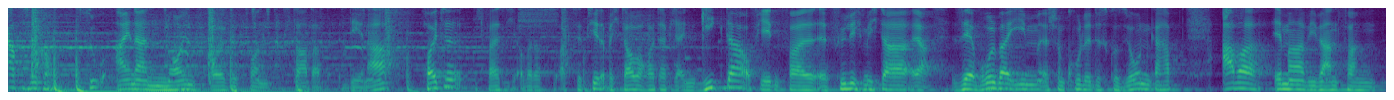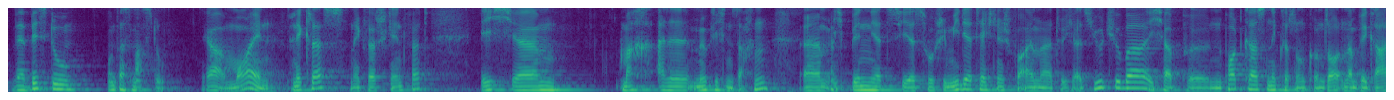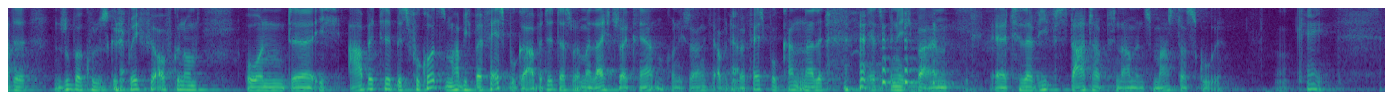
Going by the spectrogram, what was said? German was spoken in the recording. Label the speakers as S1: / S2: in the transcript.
S1: herzlich willkommen zu einer neuen Folge von Startup DNA. Heute, ich weiß nicht, ob er das akzeptiert, aber ich glaube, heute habe ich einen Geek da. Auf jeden Fall äh, fühle ich mich da ja, sehr wohl bei ihm, äh, schon coole Diskussionen gehabt. Aber immer, wie wir anfangen, wer bist du und was machst du?
S2: Ja, moin, Niklas, Niklas Steenfert. Ich ähm, mache alle möglichen Sachen. Ähm, ich bin jetzt hier Social Media technisch vor allem natürlich als YouTuber. Ich habe äh, einen Podcast, Niklas und Konsorten, haben wir gerade ein super cooles Gespräch für aufgenommen. Und äh, ich arbeite, bis vor kurzem habe ich bei Facebook gearbeitet, das war immer leicht zu erklären, konnte ich sagen. Ich arbeite ja. bei Facebook, kannten alle. Jetzt bin ich bei einem äh, Tel Aviv Startup namens Master School.
S1: Okay.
